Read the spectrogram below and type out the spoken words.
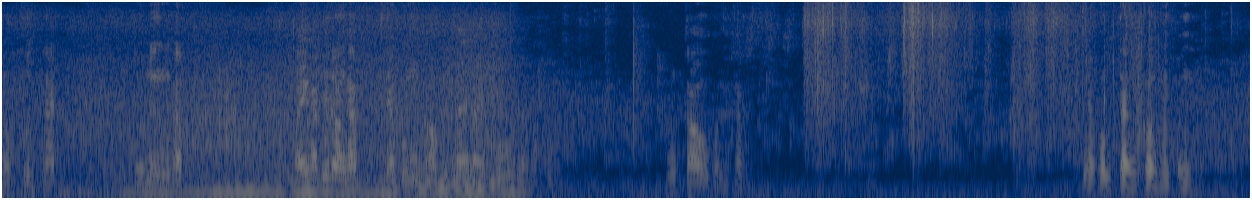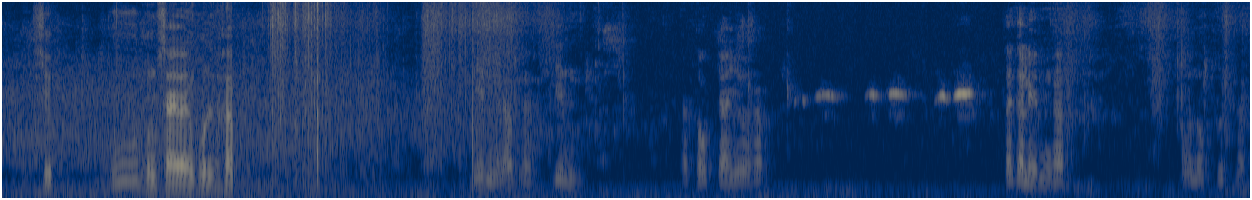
นกฝึกหัดตัวหนึ่งครับไปครับพี่น้องครับ เดี๋ยวผมเอาไปใช้ไรรู้นะครับผมมันเก้าก่อนนะครับเดี๋ยวผมตั้งกล้องครับชึบผมใส่ไว้พุ่นแล้วครับ ดิ้นนะครับดิ้นตกใจเยอะครับตะกระเหล่นครับโอ้นกพึกครับ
